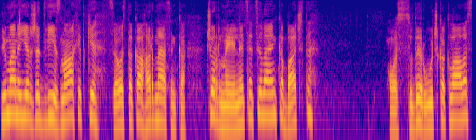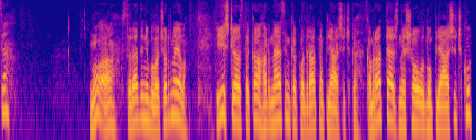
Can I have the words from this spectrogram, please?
І в мене є вже дві знахідки. Це ось така гарнесенька чорнильниця ціленька, бачите? Ось сюди ручка клалася. Ну, а всередині було чорнило. І ще ось така гарнесенька квадратна пляшечка. Камрад теж знайшов одну пляшечку,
